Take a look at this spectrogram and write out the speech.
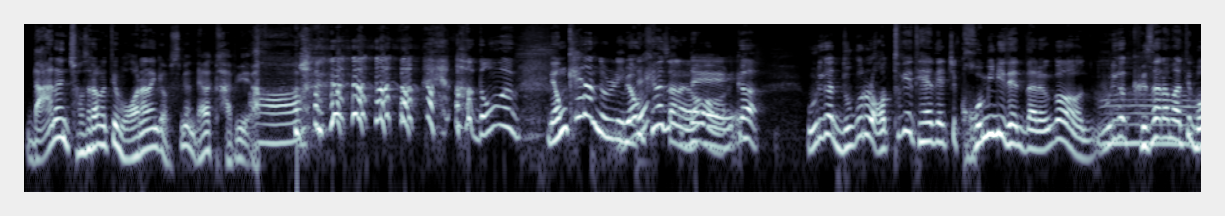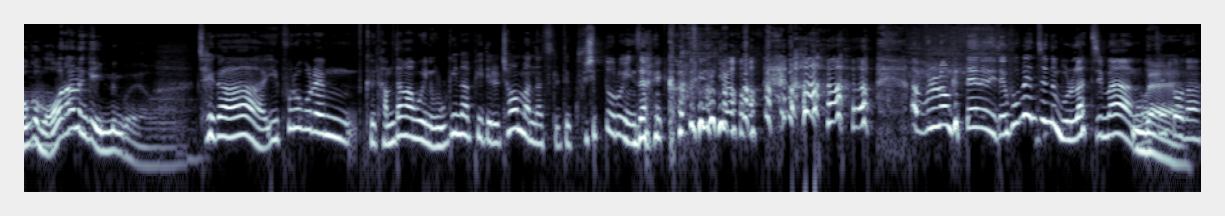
나는 저 사람한테 원하는 게 없으면 내가 갑이에요. 아. 아, 너무 명쾌한 논리인데. 명쾌하잖아요. 네. 그러니까 우리가 누구를 어떻게 대해야 될지 고민이 된다는 건 우리가 아. 그 사람한테 뭔가 원하는 게 있는 거예요. 제가 이 프로그램 그 담당하고 있는 오기나 PD를 처음 만났을 때 90도로 인사를 했거든요. 아, 물론 그때는 이제 후배인지는 몰랐지만 네. 어쨌거나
